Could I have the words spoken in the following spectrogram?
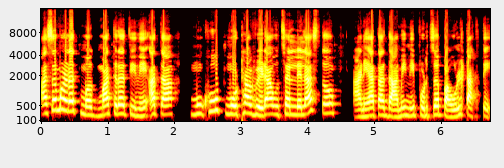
असं म्हणत मग मात्र तिने आता खूप मोठा विडा उचललेला असतो आणि आता दामिनी पुढचं पाऊल टाकते.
